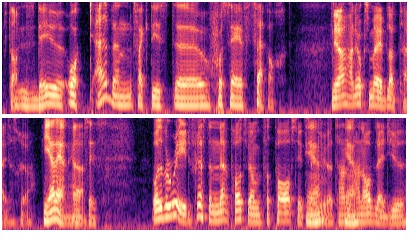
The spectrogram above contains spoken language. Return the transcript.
starkt. Så Det är ju, och även faktiskt José Ferrer. Ja, han är också med i Blood Tide tror jag. Ja det är han ja, Ja. precis. Oliver Reed förresten pratade vi om för ett par avsnitt sen Ja, ju. Att han, ja. han avled ju eh,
